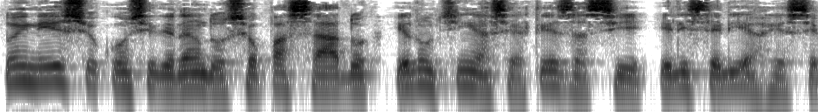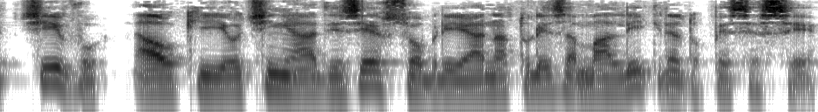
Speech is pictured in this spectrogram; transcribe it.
No início, considerando o seu passado, eu não tinha certeza se ele seria receptivo ao que eu tinha a dizer sobre a natureza maligna do PCC.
